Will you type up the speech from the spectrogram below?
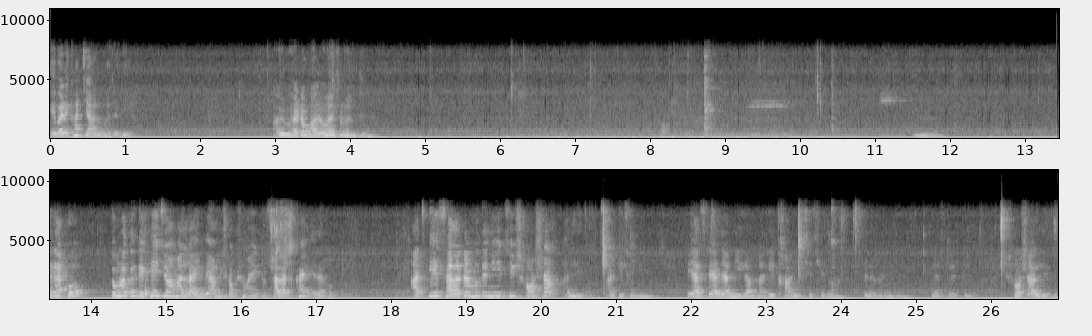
এবারে খাচ্ছি আলু ভাজা দিয়ে। আলু ভাজাটা ভালো হয়েছে কিন্তু। দেখো তোমরা তো দেখেইছো আমার লাইভে আমি সবসময় একটু স্যালাড খাই। দেখো। আজকে এই স্যালাডের মধ্যে নিয়েছি শশা আর লেবু, আর কিছু নিই পেঁয়াজ টেয়াজ আর নিলাম না, দিয়ে খাঁড় ইচ্ছে ছিল না, সেজন্য নিলাম। পেঁয়াজ টেয়াজ দিলাম শশা আর লেবু।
